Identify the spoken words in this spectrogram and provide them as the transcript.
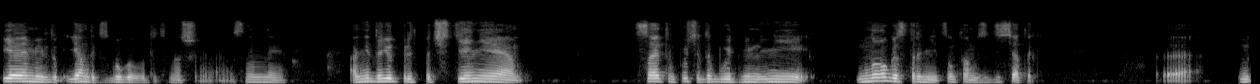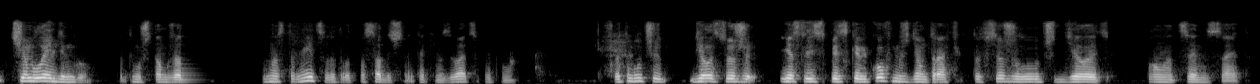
я имею в виду Яндекс, Google, вот эти наши основные, они дают предпочтение сайтам, пусть это будет не, не много страниц, ну там с десяток, э, чем лендингу, потому что там же одна страница, вот эта вот посадочная, так и называется, поэтому, поэтому лучше делать все же, если из поисковиков мы ждем трафик, то все же лучше делать полноценный сайт.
